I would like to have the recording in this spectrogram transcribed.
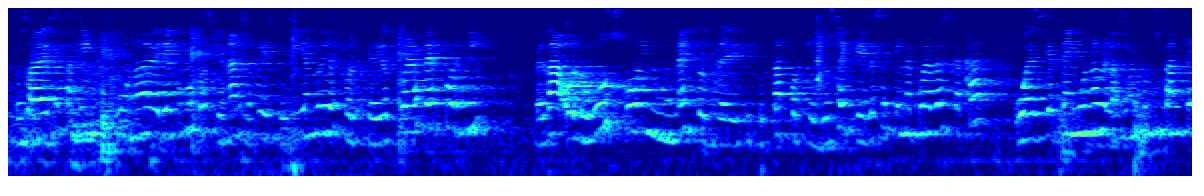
Entonces a veces también uno debería como cuestionarse, ok, estoy siguiendo a Dios por lo que Dios puede hacer por mí, ¿verdad? O lo busco en momentos de dificultad porque yo sé que Él es el que me puede rescatar, o es que tengo una relación constante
